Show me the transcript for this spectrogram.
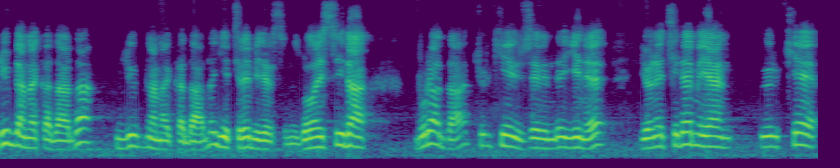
Lübnan'a kadar da Lübnan'a kadar da getirebilirsiniz. Dolayısıyla burada Türkiye üzerinde yine yönetilemeyen ülke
